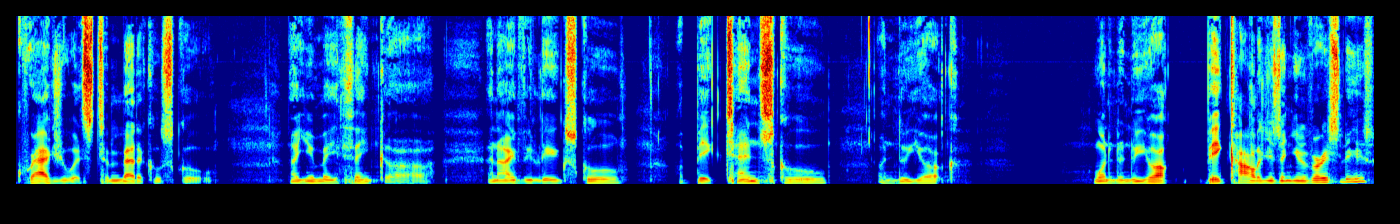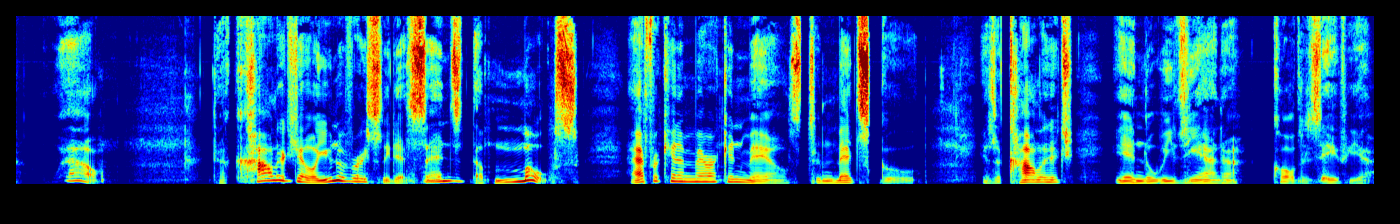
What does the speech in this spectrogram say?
graduates to medical school. Now, you may think uh, an Ivy League school, a Big Ten school, a New York, one of the New York big colleges and universities? Well, the college or university that sends the most African American males to med school is a college in Louisiana called Xavier.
